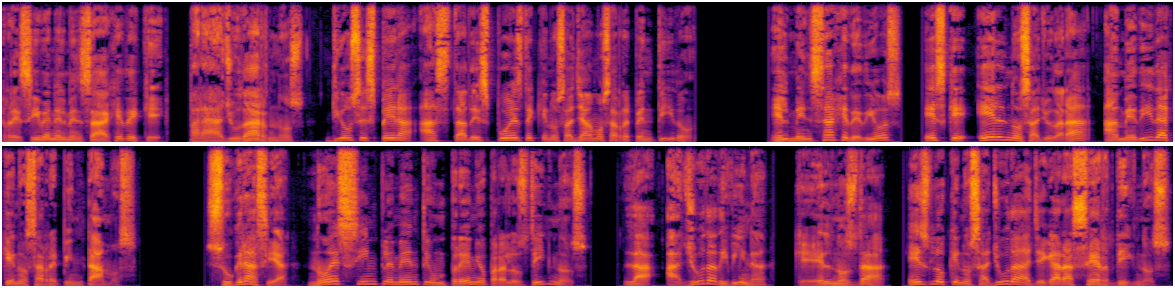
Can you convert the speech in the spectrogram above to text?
reciben el mensaje de que, para ayudarnos, Dios espera hasta después de que nos hayamos arrepentido. El mensaje de Dios es que Él nos ayudará a medida que nos arrepintamos. Su gracia no es simplemente un premio para los dignos. La ayuda divina que Él nos da es lo que nos ayuda a llegar a ser dignos.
